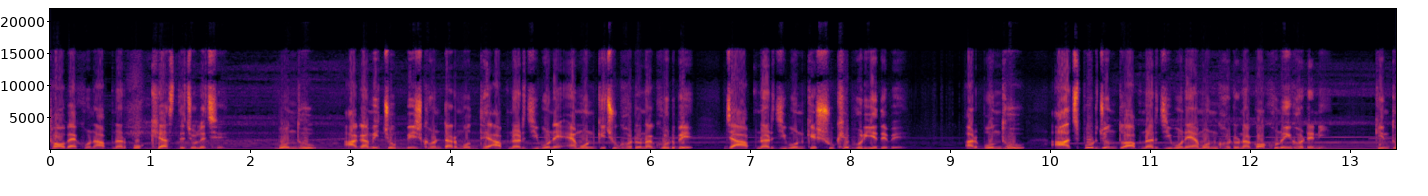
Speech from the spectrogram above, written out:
সব এখন আপনার পক্ষে আসতে চলেছে। বন্ধু, আগামী চব্বিশ ঘণ্টার মধ্যে আপনার জীবনে এমন কিছু ঘটনা ঘটবে যা আপনার জীবনকে সুখে ভরিয়ে দেবে। আর বন্ধু, আজ পর্যন্ত আপনার জীবনে এমন ঘটনা কখনোই ঘটেনি, কিন্তু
